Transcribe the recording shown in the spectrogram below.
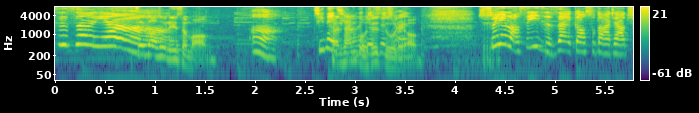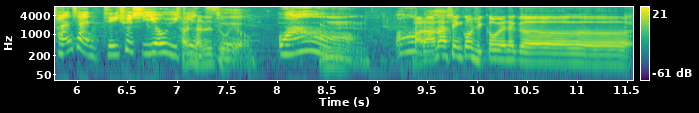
是这样？这告诉你什么？啊，今年传产股是主流，所以老师一直在告诉大家，传产的确是优于电子，传产是主流，哇哦，好了，那先恭喜各位那个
